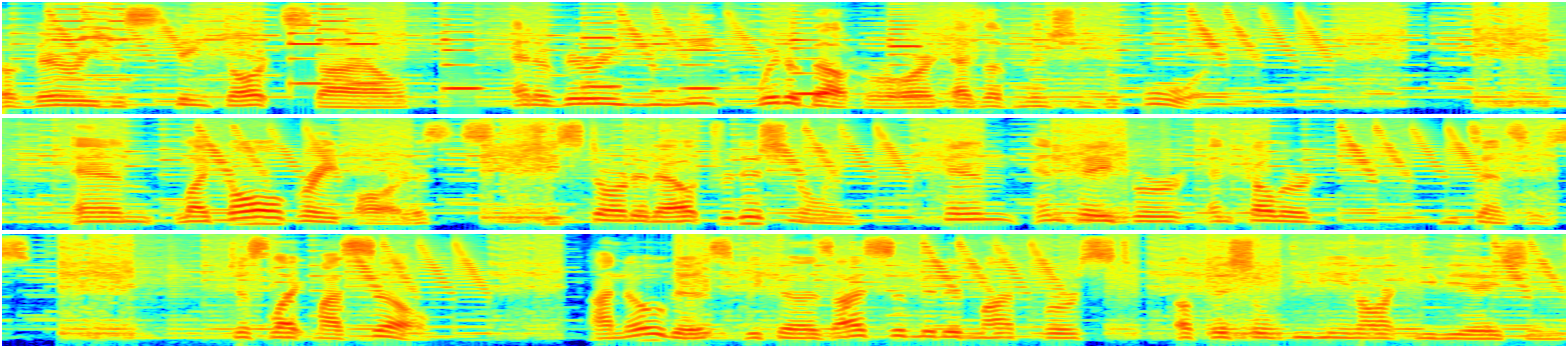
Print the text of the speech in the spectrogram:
a very distinct art style and a very unique wit about her art, as I've mentioned before. And like all great artists, she started out traditionally, pen and paper and colored utensils, just like myself. I know this because I submitted my first official DeviantArt deviation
